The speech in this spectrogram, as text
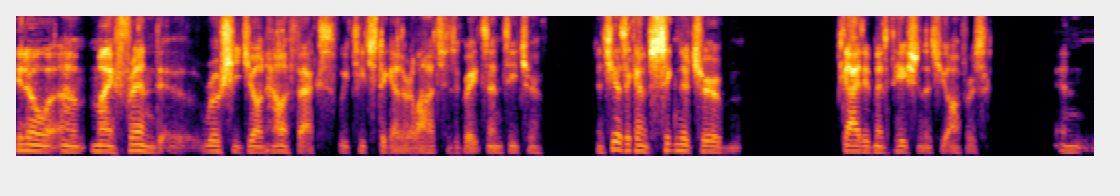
you know um, my friend uh, roshi joan halifax we teach together a lot she's a great zen teacher and she has a kind of signature guided meditation that she offers. And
